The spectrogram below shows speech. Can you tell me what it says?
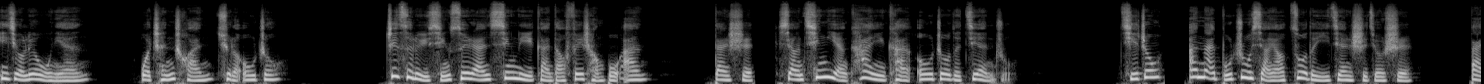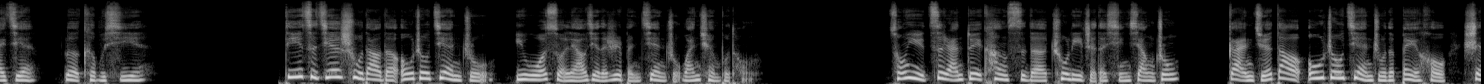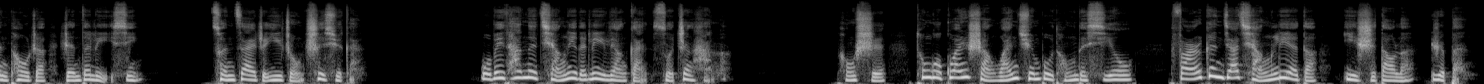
一九六五年，我乘船去了欧洲。这次旅行虽然心里感到非常不安，但是想亲眼看一看欧洲的建筑。其中按耐不住想要做的一件事就是拜见勒柯布西耶。第一次接触到的欧洲建筑与我所了解的日本建筑完全不同。从与自然对抗似的矗立者的形象中。感觉到欧洲建筑的背后渗透着人的理性，存在着一种秩序感。我被他那强烈的力量感所震撼了。同时，通过观赏完全不同的西欧，反而更加强烈的意识到了日本。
